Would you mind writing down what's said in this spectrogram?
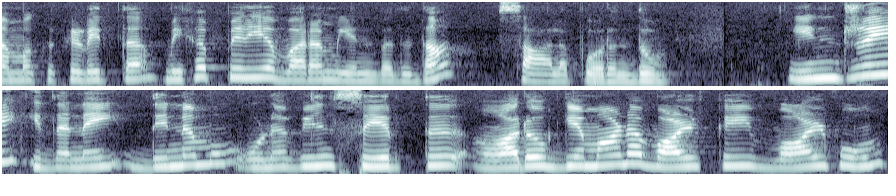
நமக்கு கிடைத்த மிகப்பெரிய வரம் என்பதுதான் சால பொருந்தும் இன்றே இதனை தினமும் உணவில் சேர்த்து ஆரோக்கியமான வாழ்க்கை வாழ்வோம்.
